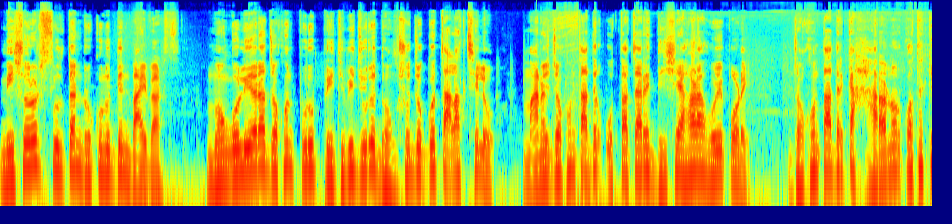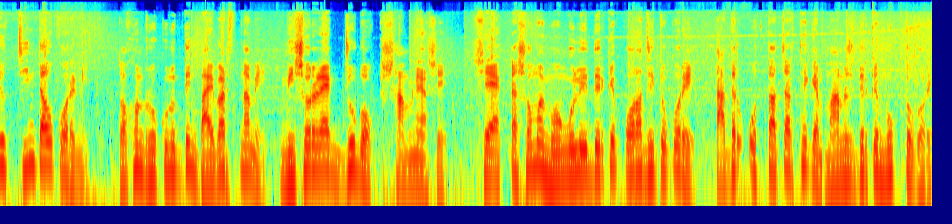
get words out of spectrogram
মিশরের সুলতান রুকুনুদ্দিন বাইবার্স, মঙ্গোলিয়ারা যখন পুরো পৃথিবী জুড়ে ধ্বংসযজ্ঞ চালাচ্ছিল, মানুষ যখন তাদের অত্যাচারে দিশেহারা হয়ে পড়ে, যখন তাদেরকে হারানোর কথা কেউ চিন্তাও করেনি, তখন রুকুনুদ্দিন বাইবার্স নামে মিশরের এক যুবক সামনে আসে। সে একটা সময় মঙ্গোলীয়দেরকে পরাজিত করে, তাদের অত্যাচার থেকে মানুষদেরকে মুক্ত করে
